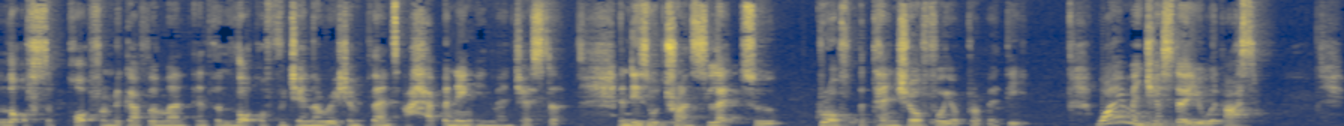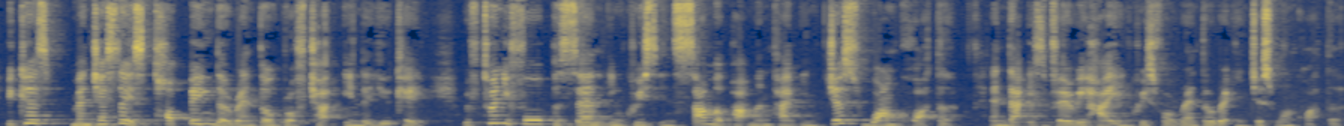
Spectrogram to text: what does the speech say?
a lot of support from the government, and a lot of regeneration plans are happening in Manchester. And this would translate to growth potential for your property. Why Manchester, you would ask? Because Manchester is topping the rental growth chart in the UK with 24% increase in some apartment time in just one quarter. And that is very high increase for rental rate in just one quarter.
